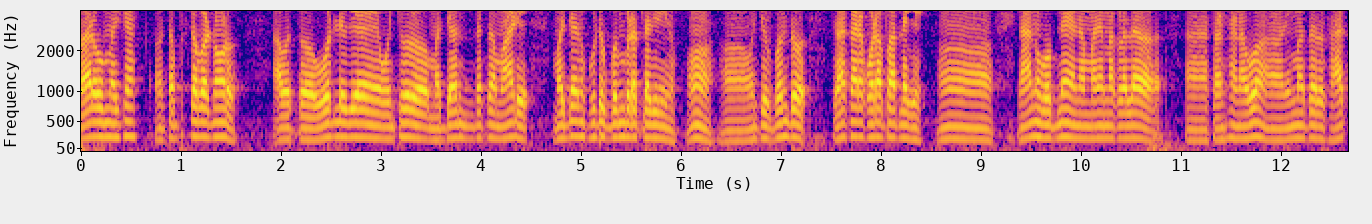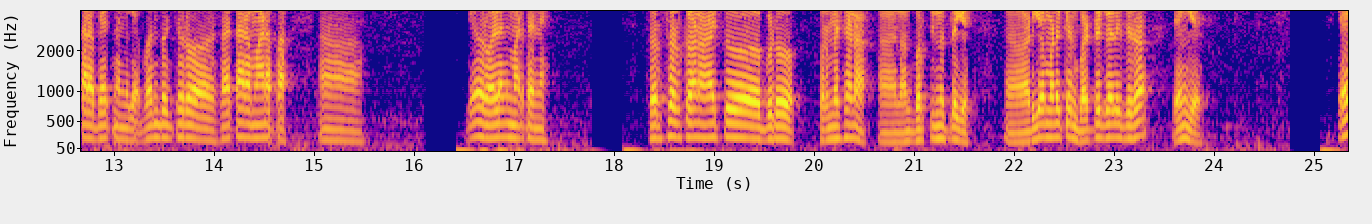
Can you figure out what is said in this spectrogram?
ಬಾರ ಉಮೇಶ ತಪ್ಪಿಸ್ಕೊಬೇಡ ನೋಡು. ಅವತ್ತು ಹೋಟ್ಲಿಗೆ ಒಂಚೂರು ಮಧ್ಯಾಹ್ನ ತನಕ ಮಾಡಿ ಮಧ್ಯಾಹ್ನ ಊಟಕ್ಕೆ ಬಂದ್ಬಿಡತ್ತಾಗಿ ನೀನು. ಹ್ಞೂ ಒಂಚೂರು ಬಂದು ಸಹಕಾರ ಕೊಡಪ್ಪ ಅತ್ಲಾಗೆ ಹ್ಞೂ ನಾನು ಒಬ್ಬನೇ ನಮ್ಮ ಮನೆ ಮಕ್ಕಳೆಲ್ಲ ಆ, ಸಣ್ಣ ಸಣ್ಣವು ಆ, ನಿಮ್ಮ ಹತ್ರ ಸಹಕಾರ ಬೇಕು ನನಗೆ ಬಂದು ಒಂಚೂರು ಸಹಕಾರ ಮಾಡಪ್ಪ ಆ, ದೇವ್ರು ಒಳ್ಳೇದು ಮಾಡ್ತಾನೆ ಸರ್ ಸರ್ ಕಾಣ ಆಯ್ತು ಬಿಡು ಪರಮೇಶಣ್ಣ ನಾನು ಬರ್ತೀನಿ ಅತ್ಲಾಗೆ ಅಡುಗೆ ಮಾಡಕ್ಕೇನು ಬಟ್ಟೆಗಳಿದ್ದೀರಾ ಹೆಂಗೆ ಏ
